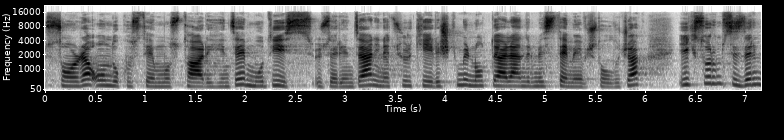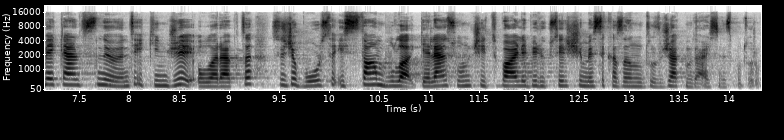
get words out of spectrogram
sonra 19 Temmuz tarihinde Moody's üzerinden yine Türkiye ilişkin bir not değerlendirmesi de mevcut olacak. İlk sorum sizlerin beklentisine yönde. İkinci olarak da sizce Borsa İstanbul'a gelen sonuç itibariyle bir yükseliş ivmesi kazandıracak mı dersiniz bu durum?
